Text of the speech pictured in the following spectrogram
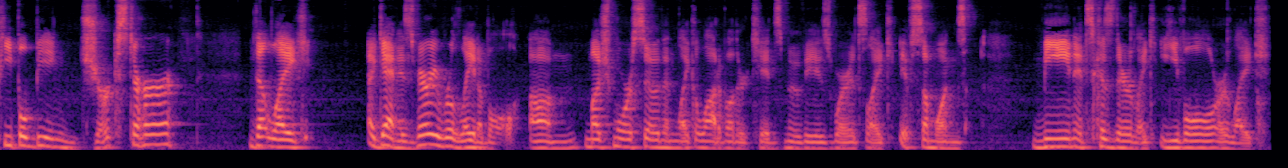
people being jerks to her. That like again is very relatable um much more so than like a lot of other kids movies where it's like if someone's mean it's because they're like evil or like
